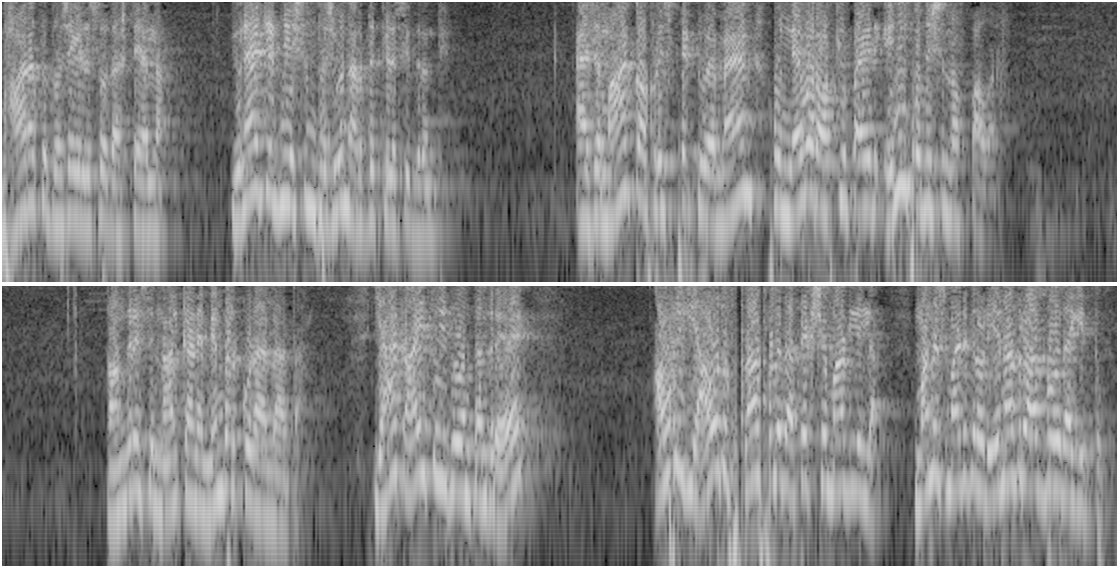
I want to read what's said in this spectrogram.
ಭಾರತ ಧ್ವಜ ಇಳಿಸೋದಷ್ಟೇ ಅಲ್ಲ. ಯುನೈಟೆಡ್ ನೇಷನ್ ಧ್ವಜವನ್ನು ಅರ್ಧಕ್ಕಿಳಿಸಿದ್ರಂತೆ. As a mark of respect to a man who never occupied any position of power Congress ನಾಲ್ಕನೇ ಮೆಂಬರ್ ಕೂಡ ಅಲ್ಲ ಆತ. ಯಾಕಾಯ್ತು ಇದು ಅಂತಂದ್ರೆ ಅವರಿಗೆ ಯಾವುದು ಫಲಾಫಲದ ಅಪೇಕ್ಷೆ ಮಾಡಲಿಲ್ಲ. ಮನಸ್ಸು ಮಾಡಿದ್ರೆ ಅವ್ರು ಏನಾದರೂ ಆಗಬಹುದಾಗಿತ್ತು.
